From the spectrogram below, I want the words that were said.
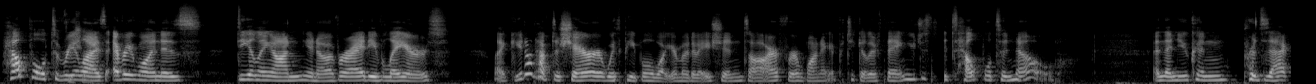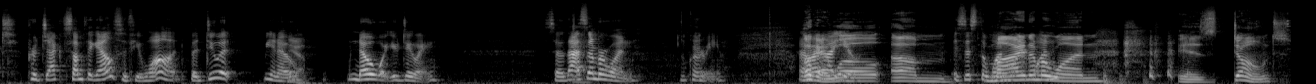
helpful to realize everyone is dealing on you know a variety of layers. Like you don't have to share with people what your motivations are for wanting a particular thing. You just it's helpful to know. And then you can project project something else if you want but do it you know Yeah. know what you're doing. So that's number one Okay. for me Okay, well, um, Is this the one my number one? one is don't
